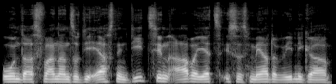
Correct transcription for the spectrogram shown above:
Und das waren dann so die ersten Indizien, aber jetzt ist es mehr oder weniger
